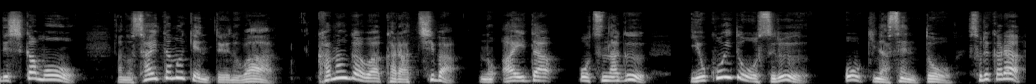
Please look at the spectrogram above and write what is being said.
で、しかも、あの、埼玉県というのは、神奈川から千葉の間をつなぐ横移動をする大きな線と、それから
